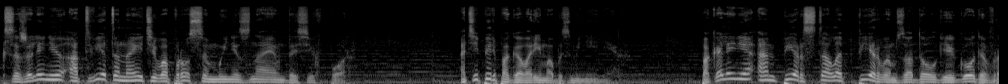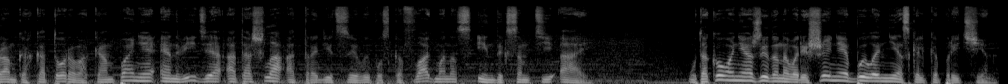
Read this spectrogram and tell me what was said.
К сожалению, ответа на эти вопросы мы не знаем до сих пор. А теперь поговорим об изменениях. Поколение Ampere стало первым за долгие годы, в рамках которого компания Nvidia отошла от традиции выпуска флагмана с индексом TI. У такого неожиданного решения было несколько причин.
